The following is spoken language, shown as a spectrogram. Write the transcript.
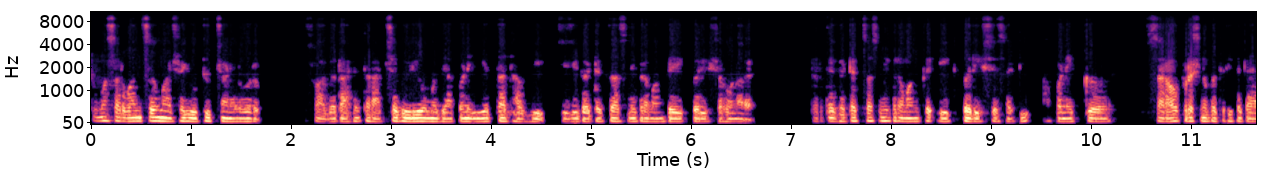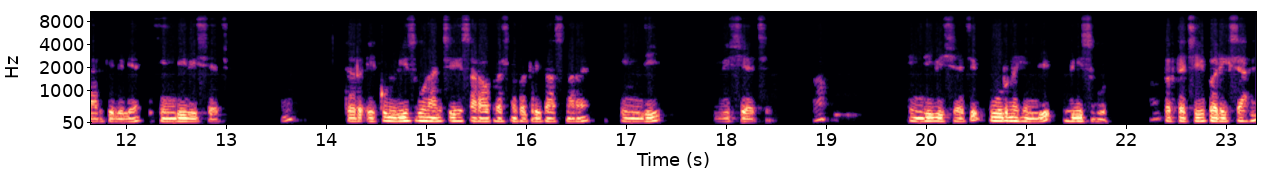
तुम्हा सर्वांचं माझ्या युट्यूब चॅनलवर स्वागत आहे. तर आजच्या व्हिडिओमध्ये आपण इयत्ता दहावी जी जी घटक चाचणी क्रमांक एक परीक्षा होणार आहे. तर त्या घटक चाचणी क्रमांक एक परीक्षेसाठी आपण एक सराव प्रश्नपत्रिका तयार केलेली आहे हिंदी विषयाची. तर एकूण वीस गुणांची ही सराव प्रश्नपत्रिका असणार आहे हिंदी विषयाची. हिंदी विषयाची पूर्ण हिंदी वीस गुण. तर त्याची ही परीक्षा आहे.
